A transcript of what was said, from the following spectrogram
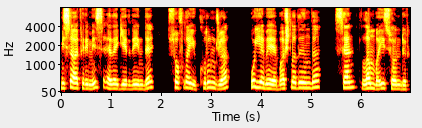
Misafirimiz eve girdiğinde sofrayı kurunca o yemeğe başladığında sen lambayı söndür.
